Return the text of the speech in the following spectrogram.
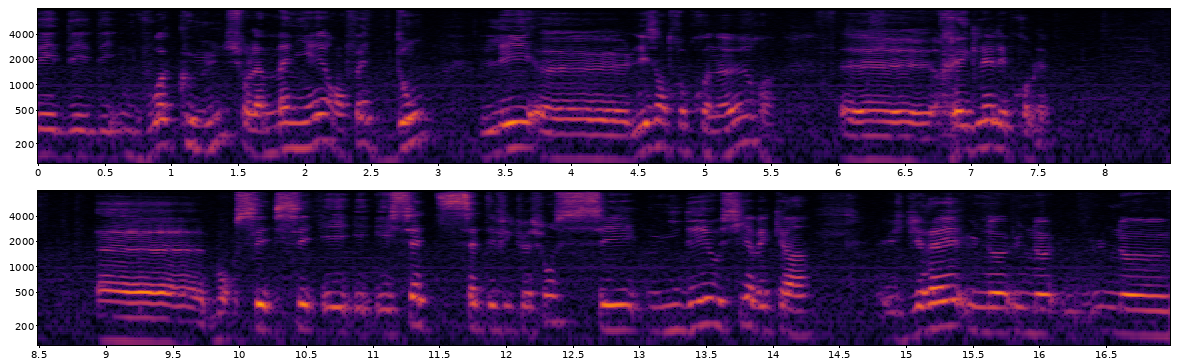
une voie commune sur la manière en fait dont les, euh, les entrepreneurs euh, réglaient les problèmes. Euh, bon, c'est, et, cette, cette, effectuation, c'est une idée aussi avec un, je dirais, une, une, euh,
